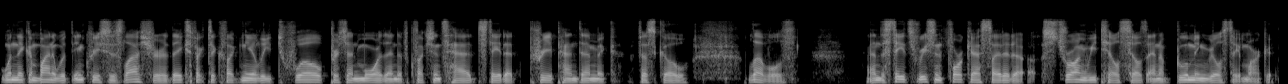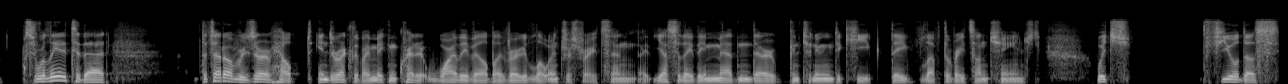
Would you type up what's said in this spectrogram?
when they combine it with increases last year, they expect to collect nearly 12% more than if collections had stayed at pre-pandemic fiscal levels. And the state's recent forecast cited a strong retail sales and a booming real estate market. So related to that, the Federal Reserve helped indirectly by making credit widely available at very low interest rates. And yesterday they met and they're continuing to keep, they've left the rates unchanged, which fueled us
